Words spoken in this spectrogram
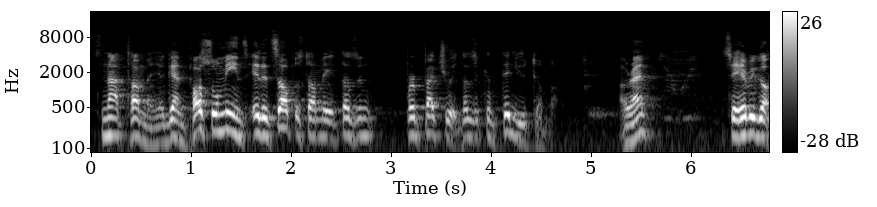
it's not tummy. Again, pasul means it itself is tummy. It doesn't perpetuate, doesn't continue tummy. All right. So here we go.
